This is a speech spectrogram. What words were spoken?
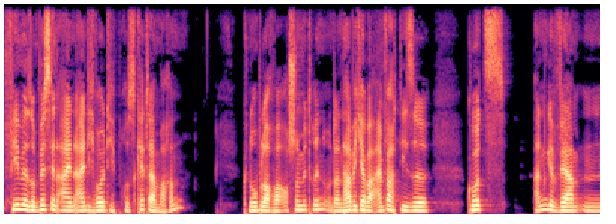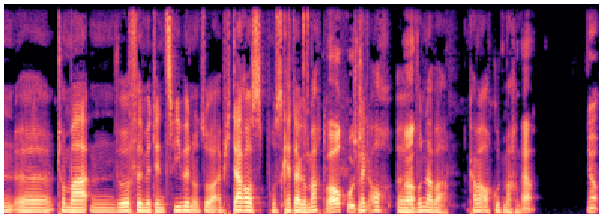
fiel mir so ein bisschen ein, eigentlich wollte ich Bruschetta machen. Knoblauch war auch schon mit drin. Und dann habe ich aber einfach diese kurz angewärmten äh, Tomatenwürfel mit den Zwiebeln und so, habe ich daraus Bruschetta gemacht. War auch gut. Schmeckt auch äh, Ja. wunderbar. Kann man auch gut machen. Ja. Ja.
